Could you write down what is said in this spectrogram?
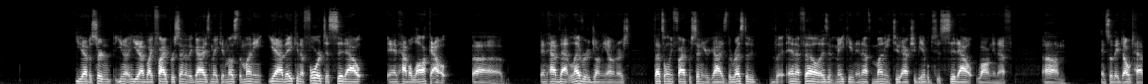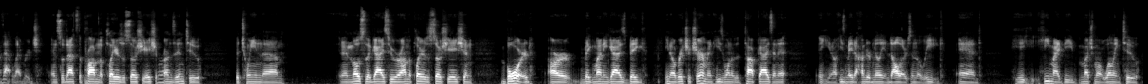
you have a certain you know you have like five percent of the guys making most of the money. Yeah, they can afford to sit out and have a lockout uh, and have that leverage on the owners. That's only five percent of your guys. The rest of the NFL isn't making enough money to actually be able to sit out long enough. Um, and so they don't have that leverage. And so that's the problem the Players Association runs into between um, and most of the guys who are on the Players Association board are big money guys, big, you know, Richard Sherman, he's one of the top guys in it. You know, he's made a hundred million dollars in the league. And he he might be much more willing to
